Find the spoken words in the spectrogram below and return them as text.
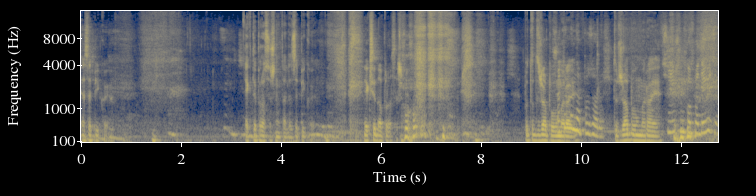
я запікаю. Як ти просиш, Наталя, запікаю. Як завжди просиш. Бо тут жаба Що ти мене вмирає. позориш? Тут жаба вмирає. Смішенько подивиться,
